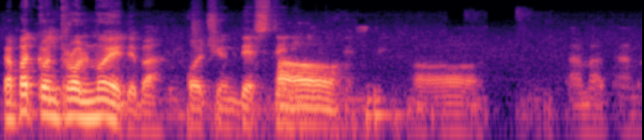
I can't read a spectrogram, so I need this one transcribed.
Dapat control mo eh, di ba? Coach, yung destiny. Oo. Oo. Tama, tama.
